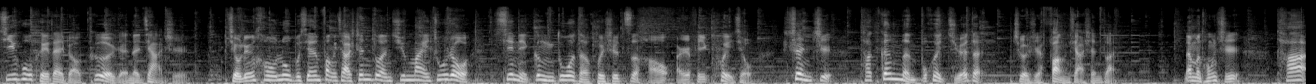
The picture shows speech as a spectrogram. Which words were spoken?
几乎可以代表个人的价值。九零后陆步轩放下身段去卖猪肉，心里更多的会是自豪而非愧疚，甚至他根本不会觉得这是放下身段。那么同时，他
